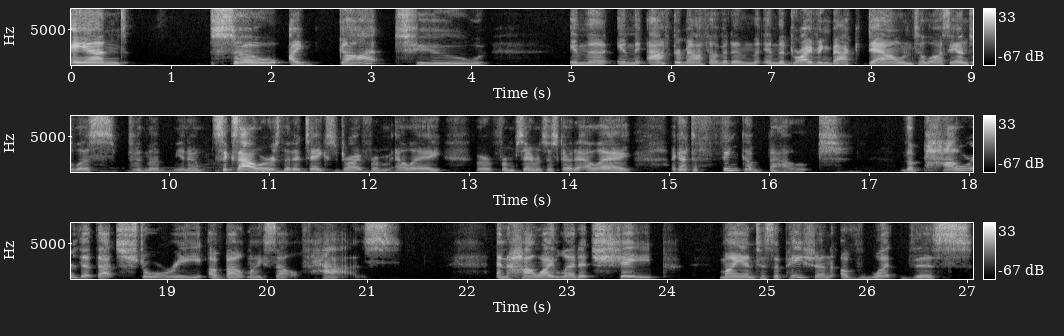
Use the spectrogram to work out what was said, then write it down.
And so I got to in the in the aftermath of it and in, in the driving back down to Los Angeles in the you know six hours that it takes to drive from LA or from San Francisco to LA, I got to think about the power that that story about myself has and how I let it shape my anticipation of what this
